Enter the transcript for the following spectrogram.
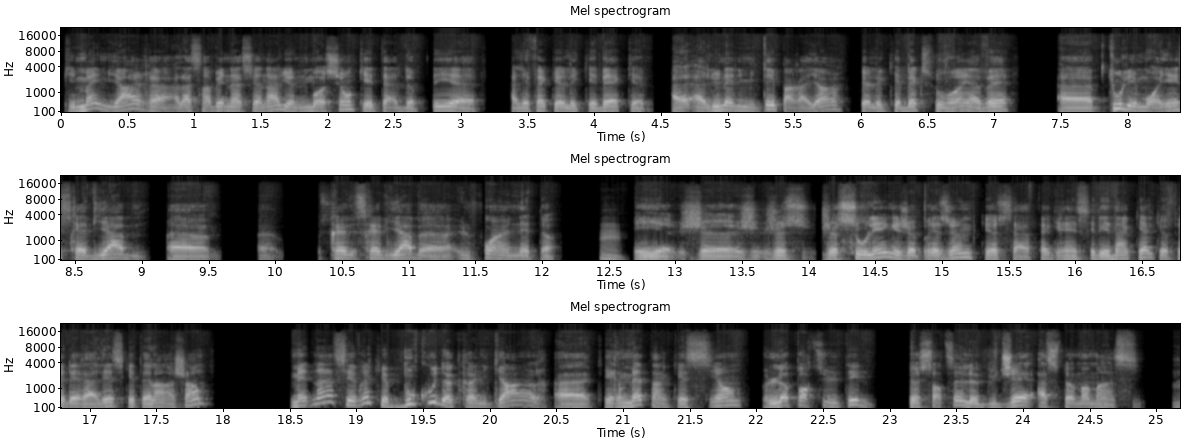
Puis même hier, à l'Assemblée nationale, il y a une motion qui a été adoptée euh, à l'effet que le Québec, à, l'unanimité par ailleurs, que le Québec souverain avait euh, tous les moyens seraient viables, serait, viable une fois un État. Hmm. Et je, je, souligne et je présume que ça a fait grincer les dents quelques fédéralistes qui étaient là en chambre. Maintenant, c'est vrai qu'il y a beaucoup de chroniqueurs euh, qui remettent en question l'opportunité de sortir le budget à ce moment-ci. Hmm.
